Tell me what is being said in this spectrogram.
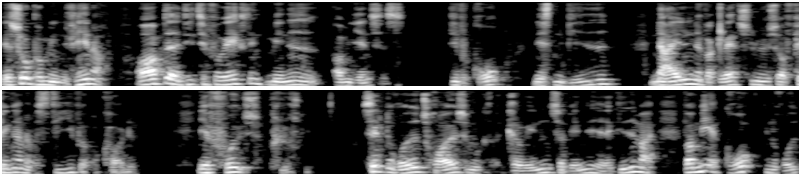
Jeg så på mine hænder, og opdagede, de til forveksling mindede om Jenses. De var grå, næsten hvide, neglene var glansløse, og fingrene var stive og kolde. Jeg frøs pludselig. Selv den røde trøje, som grevinden så venlig havde givet mig, var mere grå end rød.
